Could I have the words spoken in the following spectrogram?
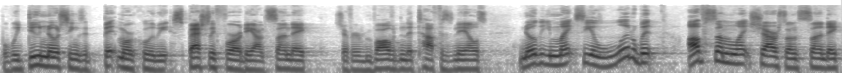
but we do notice things a bit more gloomy, especially for our day on Sunday. So if you're involved in the toughest nails, know that you might see a little bit of some light showers on Sunday,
